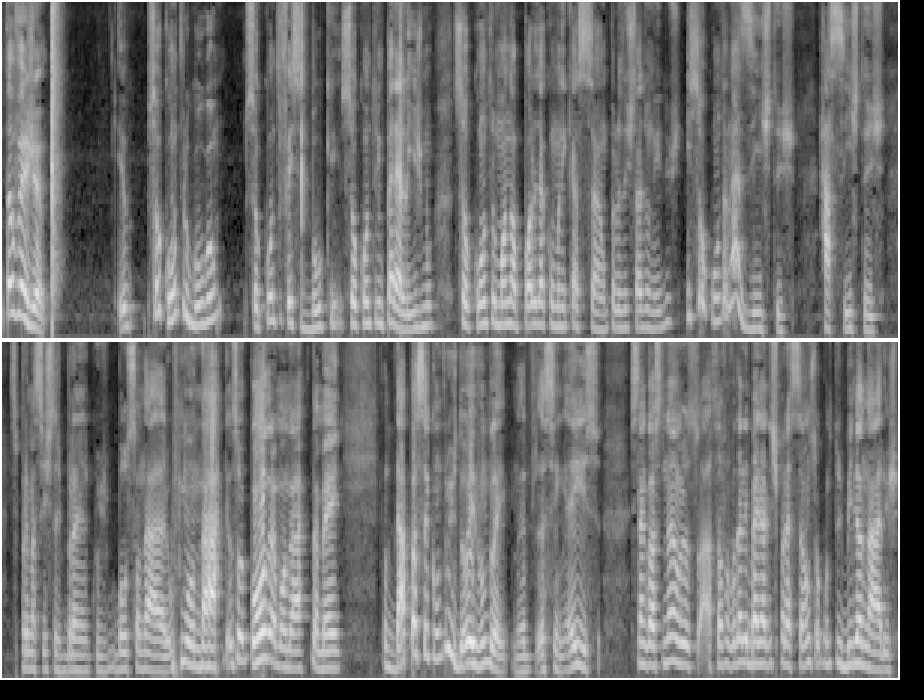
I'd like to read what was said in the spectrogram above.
Então veja, eu sou contra o Google, sou contra o Facebook, sou contra o imperialismo, sou contra o monopólio da comunicação pelos Estados Unidos e sou contra nazistas, racistas, supremacistas brancos, Bolsonaro, monarca. Eu sou contra monarca também. Então dá pra ser contra os dois, Glenn. Né? Assim, é isso. Esse negócio, não, eu sou a favor da liberdade de expressão, sou contra os bilionários.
